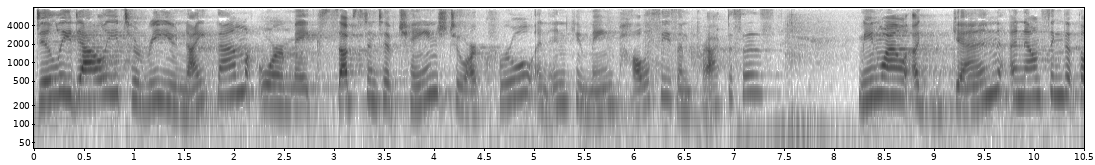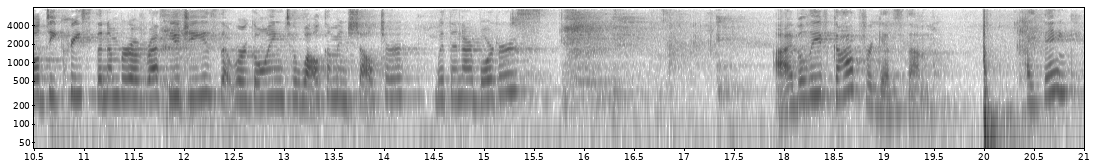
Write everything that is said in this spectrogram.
dilly dally to reunite them or make substantive change to our cruel and inhumane policies and practices. Meanwhile, again announcing that they'll decrease the number of refugees that we're going to welcome and shelter within our borders. I believe God forgives them. I think.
